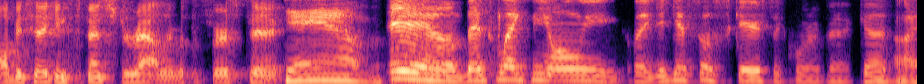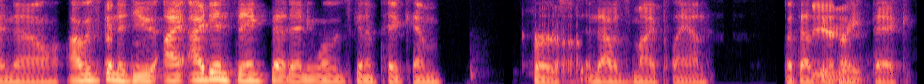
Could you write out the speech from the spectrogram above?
I'll be taking Spencer Rattler with the first pick. Damn. Damn, that's like the only like it gets so scarce at quarterback. God, I know. I was gonna do. I I didn't think that anyone was gonna pick him first, uh, and that was my plan. But that's Yeah. a great pick.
